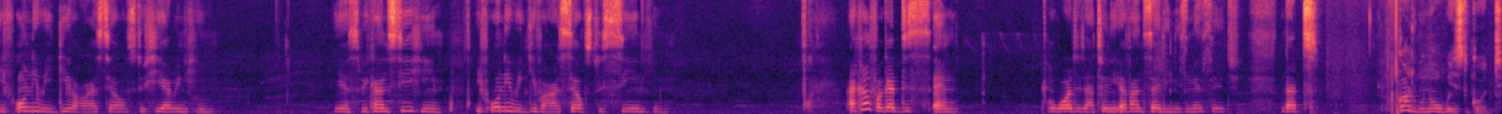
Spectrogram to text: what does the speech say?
if only we give ourselves to hearing Him. Yes, we can see Him if only we give ourselves to seeing Him. I can't forget this um, word that Tony Evans said in his message that God will not waste God.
